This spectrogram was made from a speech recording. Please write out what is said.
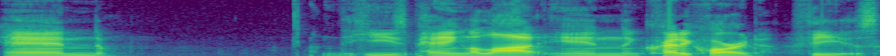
And he's paying a lot in credit card fees.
